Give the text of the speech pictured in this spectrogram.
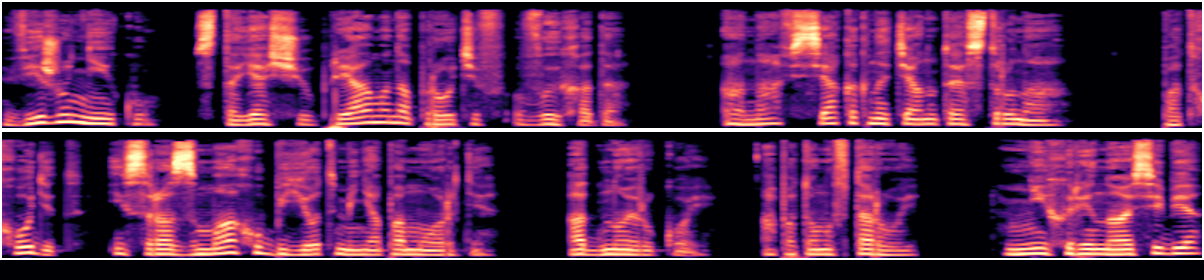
Вижу Нику, стоящую прямо напротив выхода. Она вся как натянутая струна. Подходит и с размаху бьет меня по морде. Одной рукой, а потом и второй. «Ни хрена себе!»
